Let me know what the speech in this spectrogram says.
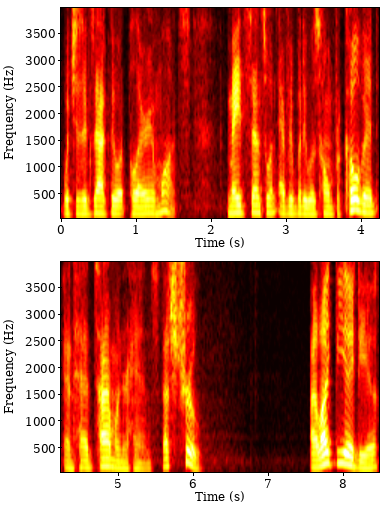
which is exactly what Plarium wants. Made sense when everybody was home for COVID and had time on your hands. That's true. I like the idea,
